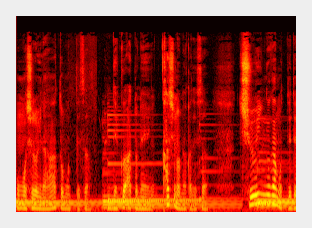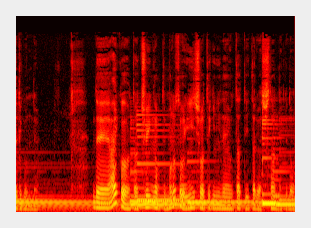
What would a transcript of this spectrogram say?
面白いなと思ってさ。であとね歌詞の中でさチューイングガムって出てくるんだよ。で愛子が歌うチューイングガムってものすごい印象的にね歌っていたりはしたんだけど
